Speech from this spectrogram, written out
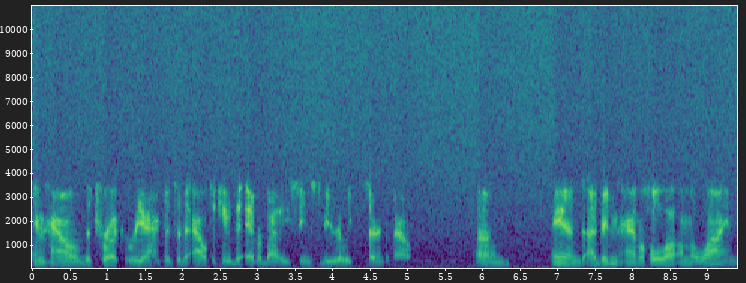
and how the truck reacted to the altitude that everybody seems to be really concerned about. Um, and I didn't have a whole lot on the line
